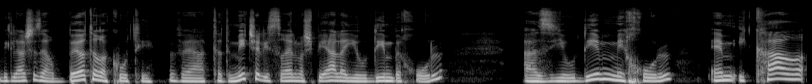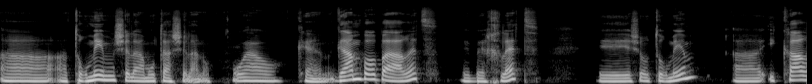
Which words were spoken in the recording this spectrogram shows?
בגלל שזה הרבה יותר אקוטי, והתדמית של ישראל משפיעה על היהודים בחו"ל, אז יהודים מחו"ל הם עיקר התורמים של העמותה שלנו. וואו. כן, גם פה בארץ, אה, בהחלט, אה, יש לנו תורמים. עיקר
